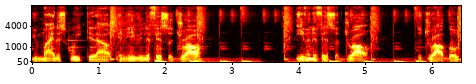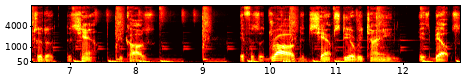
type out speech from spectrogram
You might have squeaked it out. And even if it's a draw, even if it's a draw, the draw go to the, the champ because if it's a draw, the champ still retain his belts.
